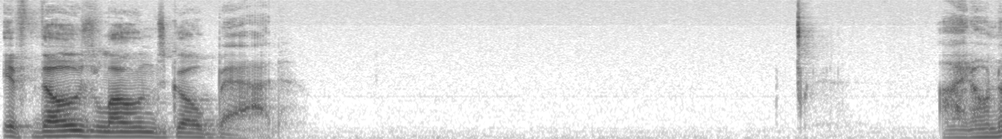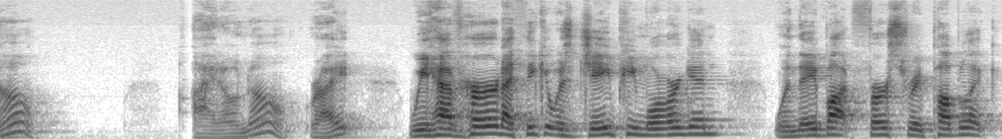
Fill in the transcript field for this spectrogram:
if those loans go bad? I don't know. I don't know, right? We have heard, I think it was JP Morgan, when they bought First Republic,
